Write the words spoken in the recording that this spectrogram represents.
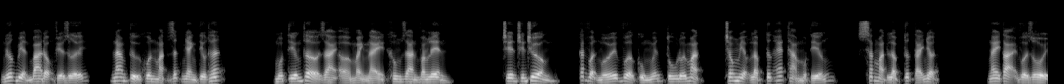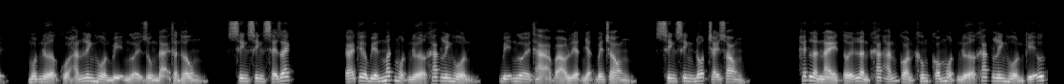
nước biển ba động phía dưới, nam tử khuôn mặt rất nhanh tiêu thất. Một tiếng thở dài ở mảnh này không gian vang lên. Trên chiến trường, các vận mới vừa cùng nguyễn tú đối mặt, trong miệng lập tức hét thảm một tiếng sắc mặt lập tức tái nhợt. Ngay tại vừa rồi, một nửa của hắn linh hồn bị người dùng đại thần thông, sinh sinh xé rách. Cái kia biến mất một nửa khác linh hồn, bị người thả vào liệt nhật bên trong, sinh sinh đốt cháy xong. Hết lần này tới lần khác hắn còn không có một nửa khác linh hồn ký ức,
